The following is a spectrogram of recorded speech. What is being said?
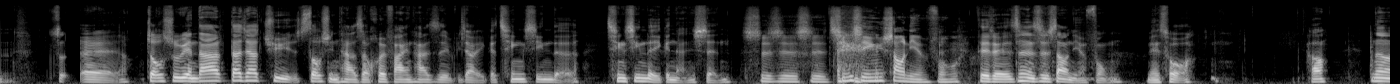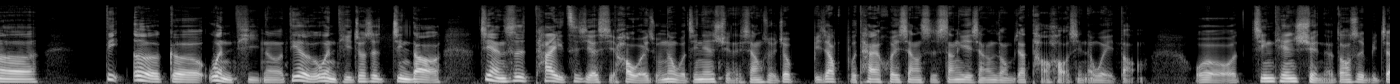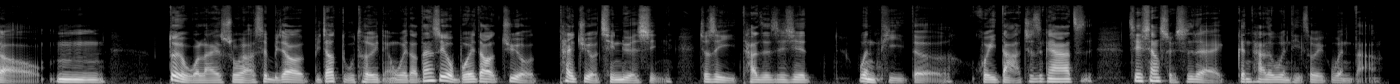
这、嗯、呃周书院，大家大家去搜寻他的时候，会发现他是比较一个清新的清新的一个男生，是是是清新 少年风，对对，真的是少年风，没错。好，那第二个问题呢？第二个问题就是进到。既然是他以自己的喜好为主，那我今天选的香水就比较不太会像是商业香那种比较讨好型的味道。我今天选的都是比较，嗯，对我来说啊是比较比较独特一点的味道，但是又不会到具有太具有侵略性。就是以他的这些问题的回答，就是跟他这些香水师来跟他的问题做一个问答。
